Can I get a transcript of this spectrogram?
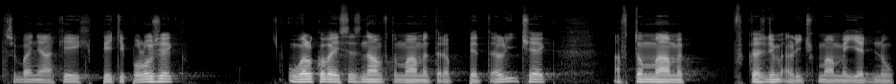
třeba nějakých pěti položek, UL seznam, v tom máme teda pět elíček a v tom máme, v každém elíčku máme jednu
